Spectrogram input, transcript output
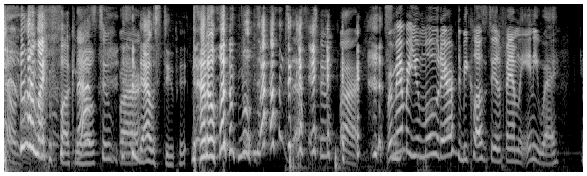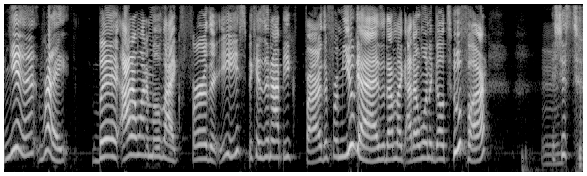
Hell no. I'm like, fuck no. That's too far. that was stupid. I don't want to move out. That's too far. Remember, you moved there to be closer to the family anyway. Yeah, right. But I don't want to move like further east because then I'd be farther from you guys, and I'm like, I don't want to go too far. It's just too.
